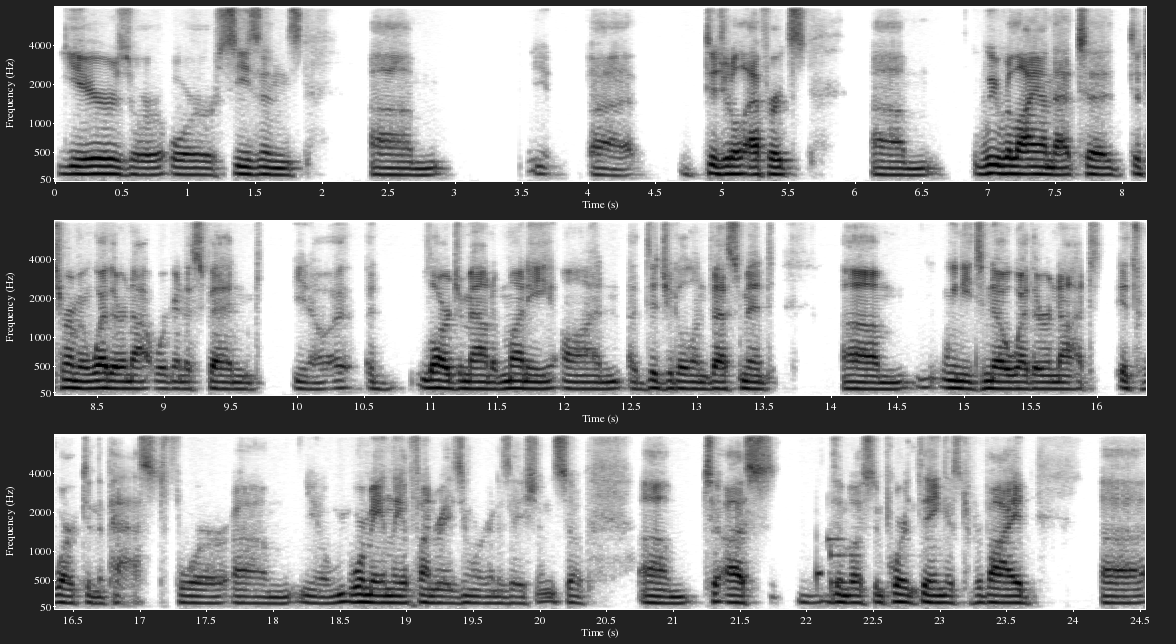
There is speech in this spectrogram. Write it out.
years or or seasons um uh digital efforts um we rely on that to determine whether or not we're going to spend you know a, a large amount of money on a digital investment um, we need to know whether or not it's worked in the past for, um, you know, we're mainly a fundraising organization. So, um, to us, the most important thing is to provide, uh,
